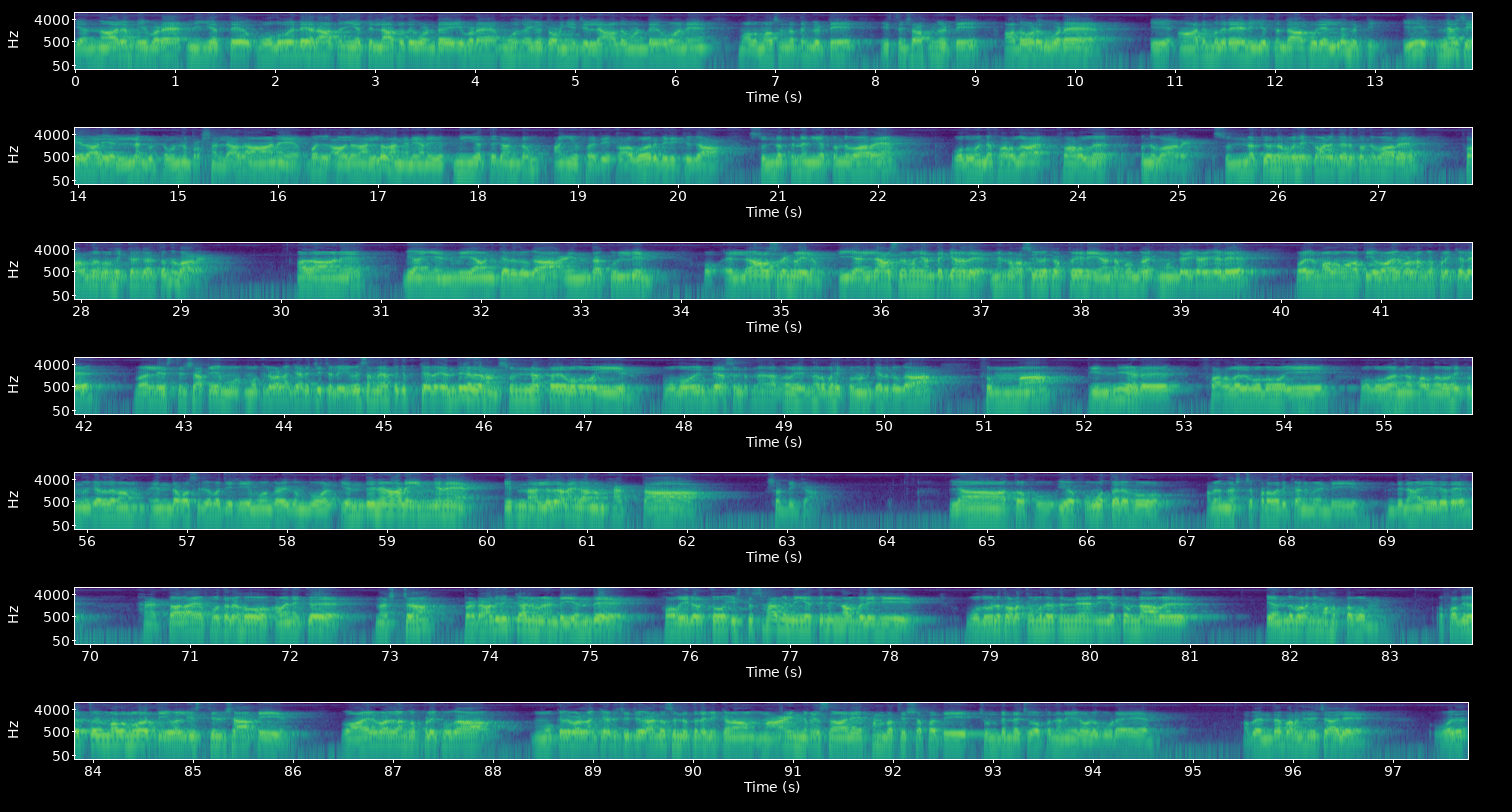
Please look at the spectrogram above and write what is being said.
എന്നാലും ഇവിടെ നീയത്ത് വധുവിന്റെ യഥാർത്ഥ നീയത്തില്ലാത്തത് കൊണ്ട് ഇവിടെ മുഖം കഴുകി തുടങ്ങിയിട്ടില്ല. അതുകൊണ്ട് ഓനെ മതമാസുന്നത്തും കിട്ടി ഇസ്തിൻഷാക്കും കിട്ടി. അതോടുകൂടെ ഈ ആദ്യം മുതലേ നെയ്യത്തിന്റെ ആ കൂലി എല്ലാം കിട്ടി. ഈ ഇങ്ങനെ ചെയ്താൽ എല്ലാം കിട്ടും ഒന്നും പ്രശ്നമില്ല. അതാണ് അവലെ നല്ലത് അങ്ങനെയാണ്. നെയ്യത്ത് രണ്ടും അയ്യഫരിക്ക വേർപിരിക്കുക. സുന്നത്തിന്റെ നെയ്യത്തെന്ന് വേറെ വധുവിന്റെ ഫറൽ ഫറൽ ഒന്ന് വേറെ. സുന്നത്തിൽ നിർവഹിക്കാനുള്ള കരുത്തൊന്ന് വേറെ ഫറ നിർവഹിക്കുന്ന കരുത്തൊന്ന് വേറെ. അതാണ് ബി എൻ വി അവൻ കരുതുക. എന്ത കുല്ലിൻ എല്ലാ അവസരങ്ങളിലും. ഈ എല്ലാ അവസരങ്ങളും എന്തൊക്കെയാണത്? മിൻ റസീൽ കഫേനി രണ്ട് മുങ്ക മുങ്കൈ കഴുകൽ വൽ മതമാത്തി വാൽ വെള്ളം കപ്പിളിക്കൽ വൽ എസ്തിഷാക്കി മൂക്കിൽ വെള്ളം കരച്ചിട്ടില്ലേ ഈ സമയത്ത് കരു എന്ത് കരുതണം സുന്നത്തൽ വുളോയിൻ വുളോയിന്റെ സുന്നത്ത് നിർവഹിക്കുമെന്ന് കരുതുക. സുമ്മ പിന്നീട് ഫറലൽ വധോയി പൊതു എന്ന ഫർ നിർവഹിക്കുന്നത് കരുതണം. എന്ത വസിൽ വജിഹി മുഖം കഴുകുമ്പോൾ എന്തിനാണ് ഇങ്ങനെ? ഇത് നല്ലതാണ് കാരണം ഹത്ത. ശ്രദ്ധിക്കാം. ലാ തഫു യഫൂത്തലഹു അവന് നഷ്ടപ്പെടാതിരിക്കാൻ വേണ്ടി. എന്തിനാണ് ചെയ്തത്? ഹത്താലായ യഫൂത്തലഹു അവനക്ക് നഷ്ടപ്പെടാതിരിക്കാൻ വേണ്ടി. എന്ത്? ഫതീരത്തോ ഇസ്തുസാബ് നീയത്തിമിൻ അവലിഹി വധുവിന് തുടക്കം മുതൽ തന്നെ നീയത്തുണ്ടാവൽ എന്ന് പറഞ്ഞ മഹത്വവും. ഫതിലത്തുൽ മതമുഖത്തി വൽ ഇസ്തിൻ ഷാഖീൻ വായിൽ വെള്ളം കൊപ്പളിക്കുക മൂക്കിൽ വെള്ളം കയറിച്ചിട്ട് അതിന്റെ സുന്നത്ത് ലഭിക്കണം. മായിൻസാലെ ഷഫത്തി ചുണ്ടിന്റെ ചുവപ്പ് നനയലോടുകൂടെ. അപ്പോൾ എന്താ പറഞ്ഞതെന്ന് വെച്ചാൽ ഒരു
